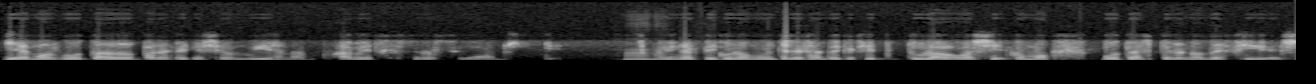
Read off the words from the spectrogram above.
ya hemos votado parece que se olvidan a veces de los ciudadanos. Hay un artículo muy interesante que se titula algo así como Votas pero no decides.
